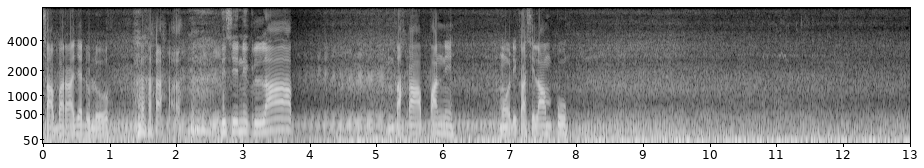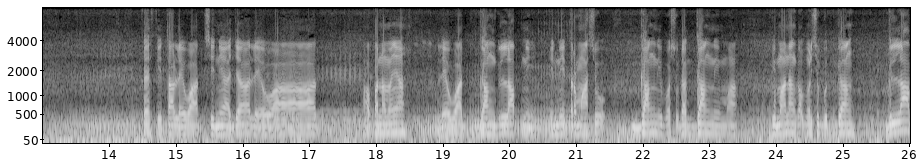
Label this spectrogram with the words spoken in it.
sabar aja dulu. Di sini gelap. Entah kapan nih mau dikasih lampu. Oke kita lewat sini aja lewat apa namanya? Lewat gang gelap nih. Ini termasuk gang nih bos. Sudah gang nih mak. Gimana nggak mau disebut gang? Gelap.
